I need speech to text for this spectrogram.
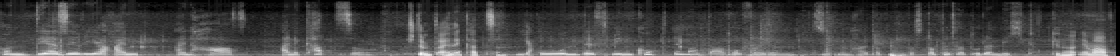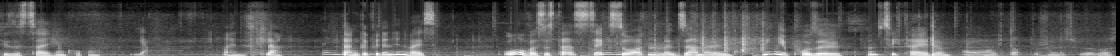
von der Serie ein, ein Hase, eine Katze. Stimmt, eine Katze. Ja. Und deswegen guckt immer darauf, weil dann sieht man halt, ob man was doppelt hat oder nicht. Genau, immer auf dieses Zeichen gucken. Ja. Alles klar. Danke für den Hinweis. Oh, was ist das? Sechs Sorten mit Sammeln. Mini-Puzzle. 50 Teile. Oh, ich dachte schon, das wäre was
